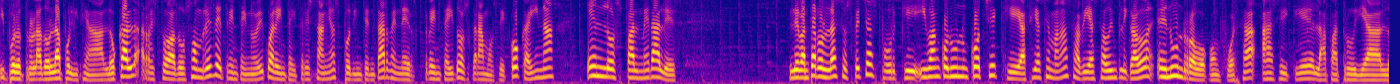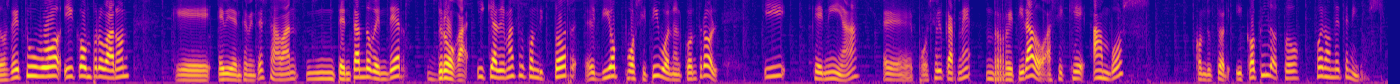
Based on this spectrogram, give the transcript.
Y por otro lado, la policía local arrestó a dos hombres de 39 y 43 años por intentar vender 32 gramos de cocaína en Los Palmerales. Levantaron las sospechas porque iban con un coche que hacía semanas había estado implicado en un robo con fuerza, así que la patrulla los detuvo y comprobaron que evidentemente estaban intentando vender droga y que además el conductor eh, dio positivo en el control y tenía eh, pues el carné retirado, así que ambos, conductor y copiloto, fueron detenidos.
